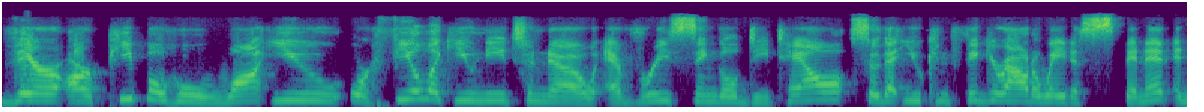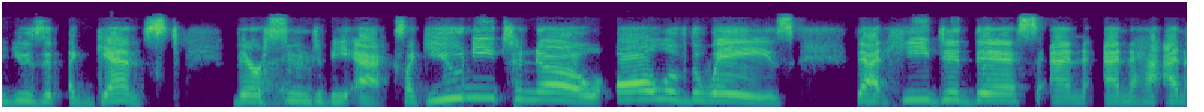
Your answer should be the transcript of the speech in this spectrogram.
there are people who want you or feel like you need to know every single detail so that you can figure out a way to spin it and use it against their soon to be ex. Like you need to know all of the ways that he did this and and and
